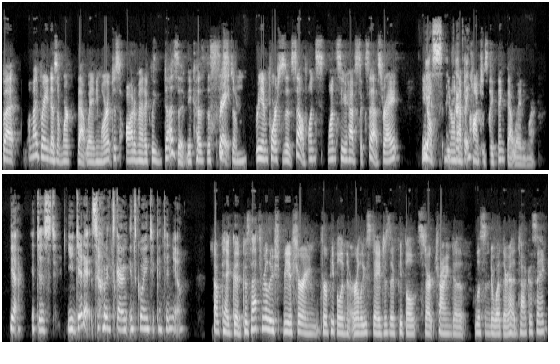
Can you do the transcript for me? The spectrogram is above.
But my brain doesn't work that way anymore. It just automatically does it because the system right. reinforces itself. Once once you have success, right? You yes, don't you don't have to consciously think that way anymore. Yeah, it just you did it, so it's going it's going to continue. Okay, good. Because that's really reassuring for people in the early stages if people start trying to listen to what their head talk is saying.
